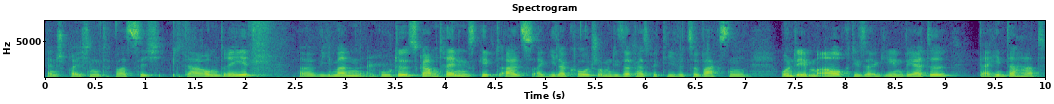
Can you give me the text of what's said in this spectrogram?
entsprechend, was sich darum dreht, äh, wie man gute Scrum-Trainings gibt als agiler Coach, um in dieser Perspektive zu wachsen und eben auch diese agilen Werte dahinter hat.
